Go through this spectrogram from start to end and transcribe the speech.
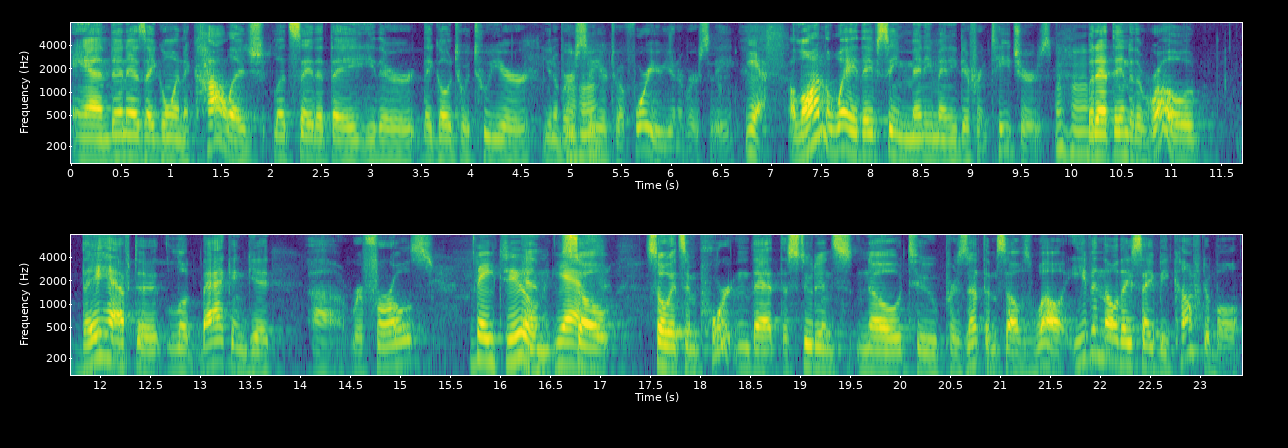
And then as they go into college, let's say that they either they go to a two-year university or to a four-year university. Mm-hmm. Yes. Along the way, they've seen many, many different teachers, Mm-hmm. but at the end of the road, they have to look back and get uh, referrals. They do. And yes. so, so it's important that the students know to present themselves well, even though they say be comfortable.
